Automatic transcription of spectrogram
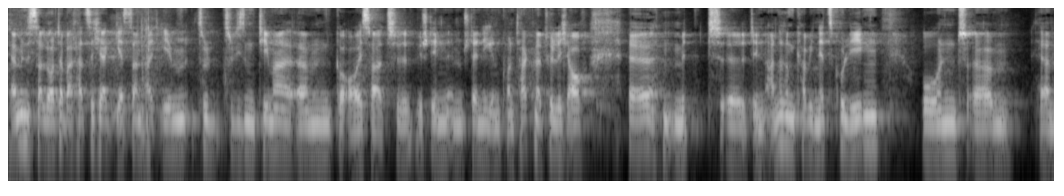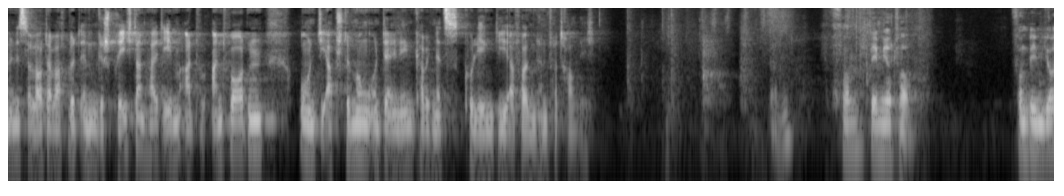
Herr Minister Lauterbach hat sich ja gestern halt eben zu, zu diesem Thema ähm, geäußert. Wir stehen im ständigen Kontakt natürlich auch äh, mit äh, den anderen Kabinettskollegen und ähm, Herr Minister Lauterbach wird im Gespräch dann halt eben antworten und die Abstimmung unter den Kabinettskollegen, die erfolgen dann vertraulich. Dann vom BMJV. Vom BMJ, äh,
